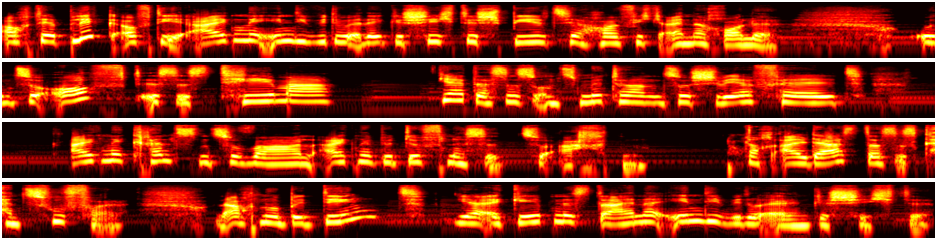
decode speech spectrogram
Auch der Blick auf die eigene individuelle Geschichte spielt sehr häufig eine Rolle. Und so oft ist es Thema ja, dass es uns Müttern so schwer fällt, eigene Grenzen zu wahren, eigene Bedürfnisse zu achten. Doch all das, das ist kein Zufall und auch nur bedingt ja Ergebnis deiner individuellen Geschichte.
